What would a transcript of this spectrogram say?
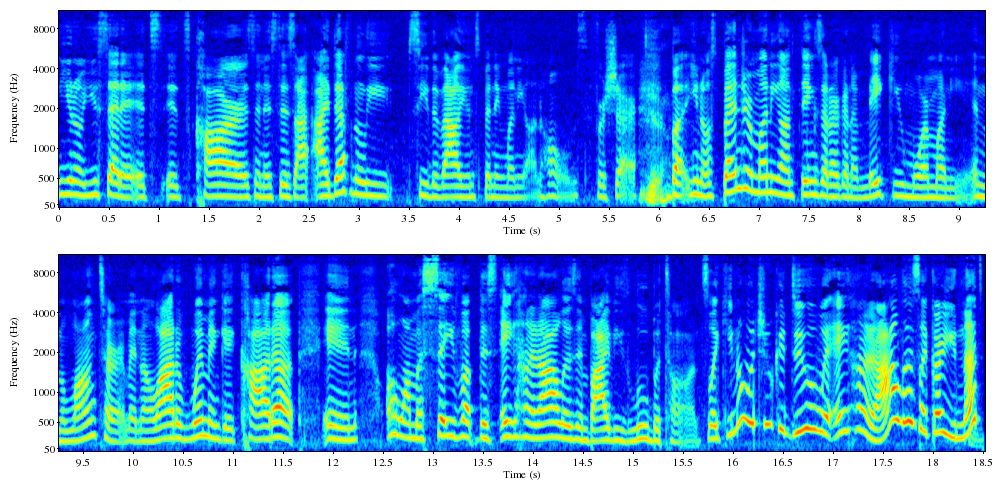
you know you said it it's it's cars and it's this i, I definitely see the value in spending money on homes for sure. Yeah. but you know spend your money on things that are going to make you more money in the long term. And a lot of women get caught up in oh i'm going to save up this $800 and buy these louboutins. Like you know what you could do with $800 like are you nuts?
